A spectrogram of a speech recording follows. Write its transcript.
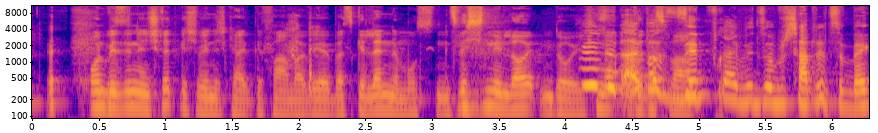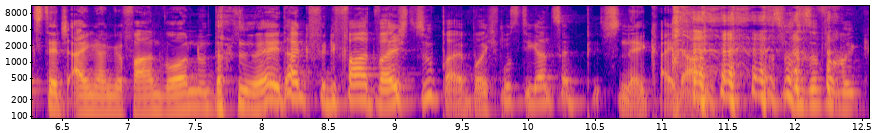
Und wir sind in Schrittgeschwindigkeit gefahren, weil wir übers Gelände mussten, zwischen den Leuten durch. Wir ne? sind also einfach sinnfrei mit so einem Shuttle zum Backstage-Eingang gefahren worden und dann so, hey, danke für die Fahrt, war echt super. Boah, ich muss die ganze Zeit pissen, ey, keine Ahnung. Das war so verrückt.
